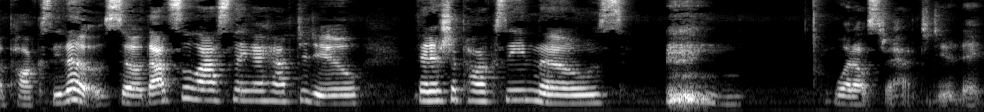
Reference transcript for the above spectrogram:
epoxy those. So that's the last thing I have to do. Finish epoxying those. what else do I have to do today?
